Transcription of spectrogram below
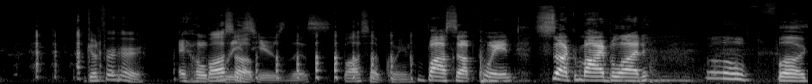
Good for her. I hope Boss Reese up. hears this. Boss up, queen. Boss up, queen. Suck my blood. Oh fuck.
